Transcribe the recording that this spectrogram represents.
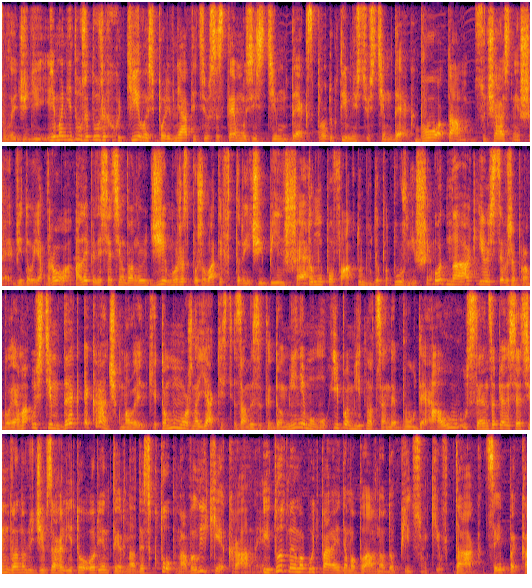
Full HD. І мені дуже-дуже хотілося порівняти цю систему зі Steam Deck, з продуктивністю Steam Deck, бо там сучасніше відеоядро, але 5720G може споживати втричі більше, тому по факту буде потужнішим. Однак, і ось це вже проблема. У Steam Deck екранчик маленький, тому можна якість занизити до мінімуму і помітно це не буде. А у Senza 5720G взагалі-то орієнтир на десктоп, на великі екрани. І тут ми, мабуть, перейдемо плавно до підсумків. Так, цей ПК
